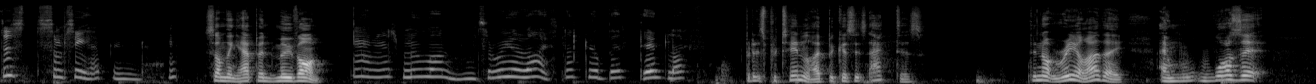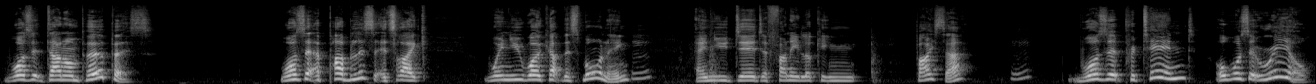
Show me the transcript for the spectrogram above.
just something happened. Something happened, move on. mm, Just move on. It's real life, not your pretend life. But it's pretend life because it's actors. They're not real, are they? And was it was it done on purpose? Was it a publicity? It's like when you woke up this morning and you did a funny looking paisa. Was it pretend or was it real?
